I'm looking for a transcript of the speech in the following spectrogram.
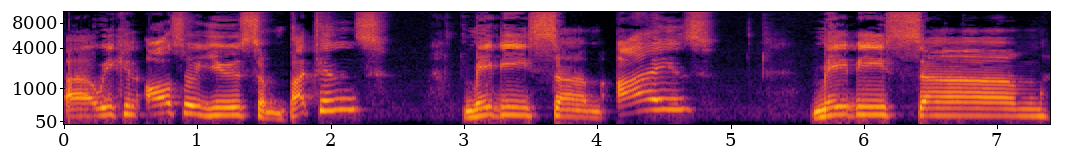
Uh, we can also use some buttons, maybe some eyes, maybe some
